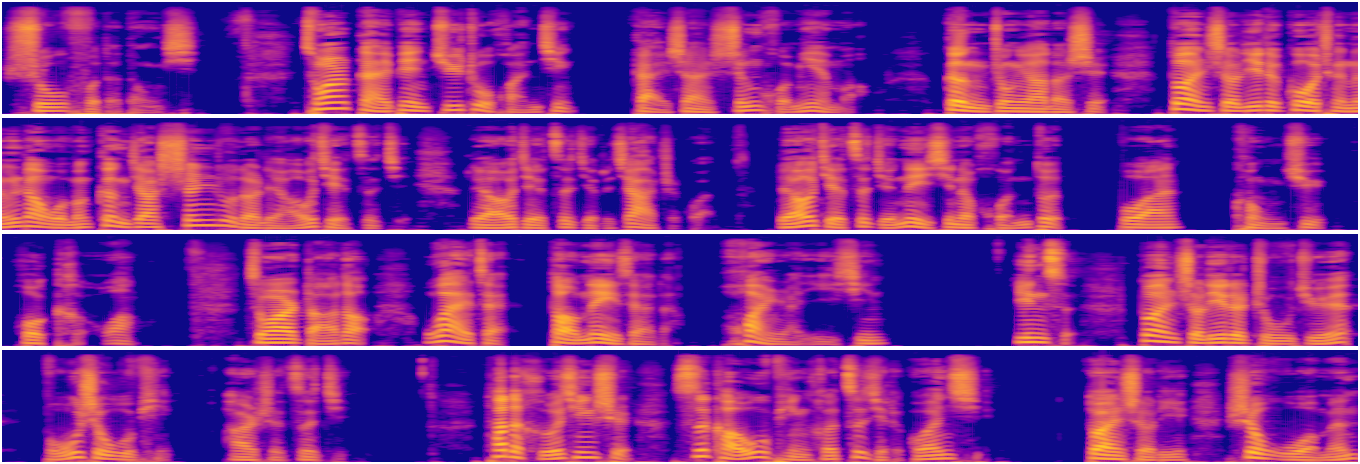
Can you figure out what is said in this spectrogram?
舒服的东西，从而改变居住环境，改善生活面貌。更重要的是，断舍离的过程能让我们更加深入地了解自己，了解自己的价值观，了解自己内心的混沌、不安、恐惧或渴望，从而达到外在。到内在的焕然一新，因此断舍离的主角不是物品，而是自己。它的核心是思考物品和自己的关系。断舍离是我们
